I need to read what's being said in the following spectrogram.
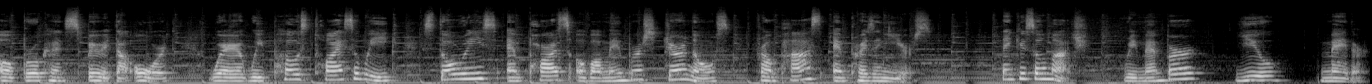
of brokenspirit.org where we post twice a week stories and parts of our members' journals from past and present years. Thank you so much. Remember, you matter.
